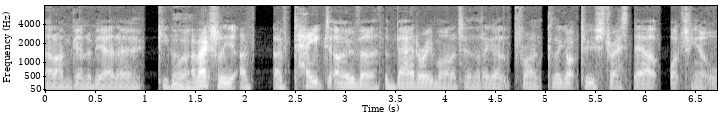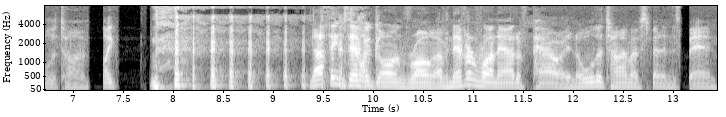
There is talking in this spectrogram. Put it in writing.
that I'm going to be able to keep. Mhm. I've actually I've I've taped over the battery monitor that I got at the front because I got too stressed out watching it all the time. Like nothing's ever gone wrong. I've never run out of power in all the time I've spent in this band.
